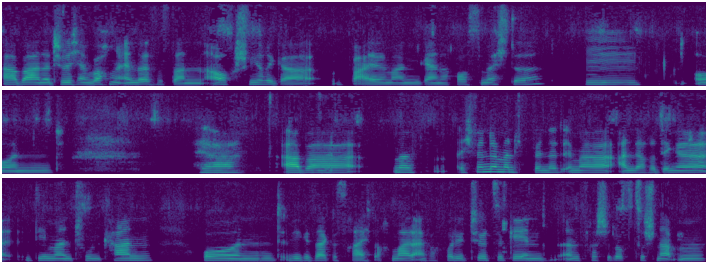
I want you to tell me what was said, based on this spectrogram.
Aber natürlich am Wochenende ist es dann auch schwieriger, weil man gerne raus möchte. hm. Und ja, aber man, ich finde, man findet immer andere Dinge, die man tun kann. Und wie gesagt, es reicht auch mal einfach vor die Tür zu gehen, frische Luft zu schnappen.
